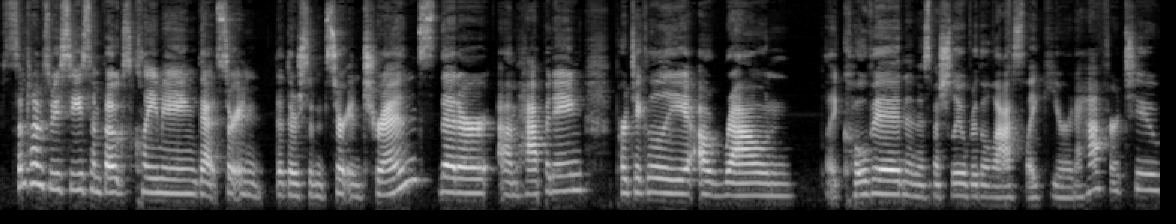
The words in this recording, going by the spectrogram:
sometimes we see some folks claiming that certain that there's some certain trends that are um, happening particularly around like covid and especially over the last like year and a half or two.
